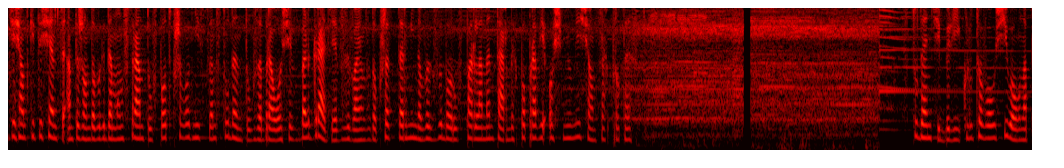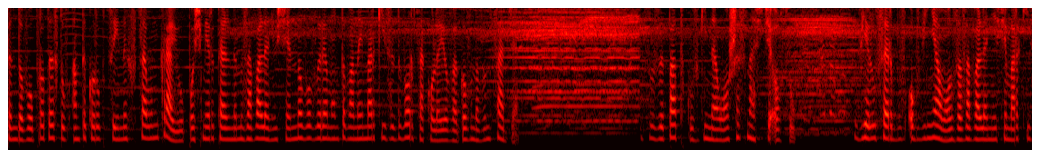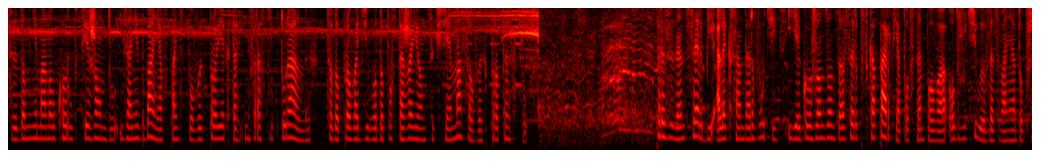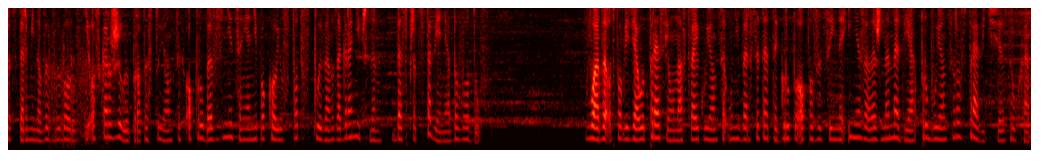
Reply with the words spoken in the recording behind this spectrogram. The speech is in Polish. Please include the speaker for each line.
Speaker 1: Dziesiątki tysięcy antyrządowych demonstrantów pod przewodnictwem studentów zebrało się w Belgradzie, wzywając do przedterminowych wyborów parlamentarnych po prawie ośmiu miesiącach protestów. Studenci byli kluczową siłą napędową protestów antykorupcyjnych w całym kraju po śmiertelnym zawaleniu się nowo wyremontowanej markizy dworca kolejowego w Nowym Sadzie. W wypadku zginęło 16 osób. Wielu Serbów obwiniało za zawalenie się markizy domniemaną korupcję rządu i zaniedbania w państwowych projektach infrastrukturalnych, co doprowadziło do powtarzających się masowych protestów. Prezydent Serbii Aleksandar Vucic i jego rządząca serbska partia postępowa odrzuciły wezwania do przedterminowych wyborów i oskarżyły protestujących o próbę wzniecenia niepokojów pod wpływem zagranicznym bez przedstawienia dowodów. Władze odpowiedziały presją na strajkujące uniwersytety, grupy opozycyjne i niezależne media, próbując rozprawić się z ruchem.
